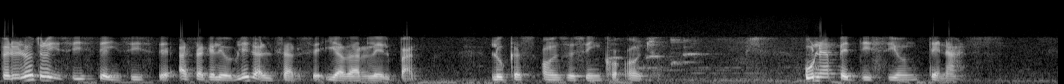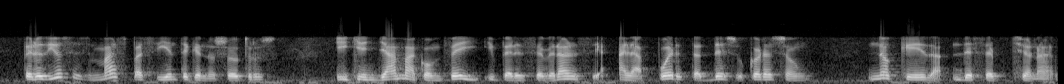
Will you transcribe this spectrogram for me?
Pero el otro insiste insiste hasta que le obliga a alzarse y a darle el pan. Lucas 11, 5, 8. Una petición tenaz pero Dios es más paciente que nosotros y quien llama con fe y perseverancia a la puerta de su corazón no queda decepcionado.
